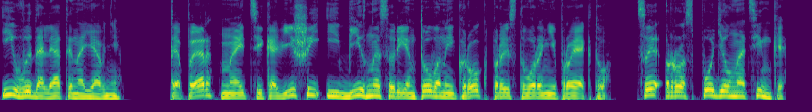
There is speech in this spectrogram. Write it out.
і видаляти наявні. Тепер найцікавіший і бізнес-орієнтований крок при створенні проєкту це розподіл націнки.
